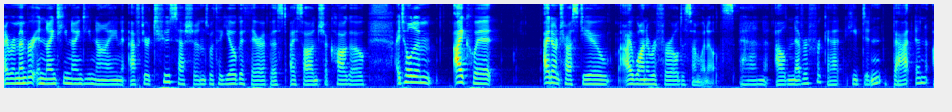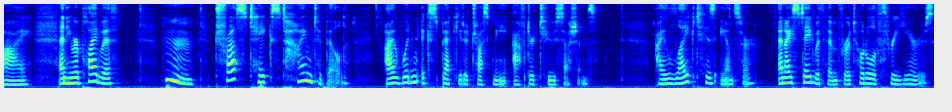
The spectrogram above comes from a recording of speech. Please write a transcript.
I remember in 1999, after two sessions with a yoga therapist I saw in Chicago, I told him, I quit. I don't trust you. I want a referral to someone else. And I'll never forget, he didn't bat an eye. And he replied with, Hmm, trust takes time to build. I wouldn't expect you to trust me after two sessions. I liked his answer, and I stayed with him for a total of three years.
